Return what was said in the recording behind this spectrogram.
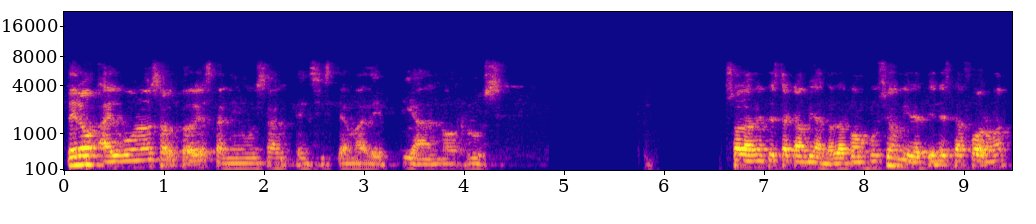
pero algunos autores también usan el sistema de piano ruso. Solamente está cambiando la conjunción, mire, tiene esta forma,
